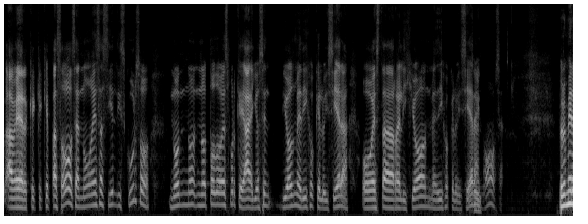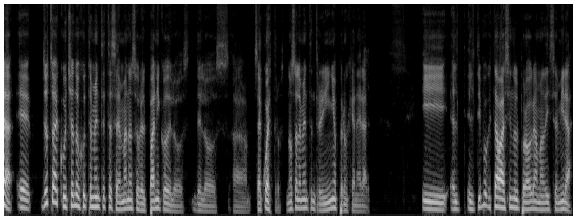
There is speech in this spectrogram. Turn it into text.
a ver, ¿qué, ¿qué, pasó? O sea, no es así el discurso. No, no, no todo es porque ah, yo Dios me dijo que lo hiciera o esta religión me dijo que lo hiciera. No, o sea. Pero mira, eh, yo estaba escuchando justamente esta semana sobre el pánico de los, de los ah, secuestros, no solamente entre niños, pero en general. Y el, tipo que estaba haciendo el programa dice, mira,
